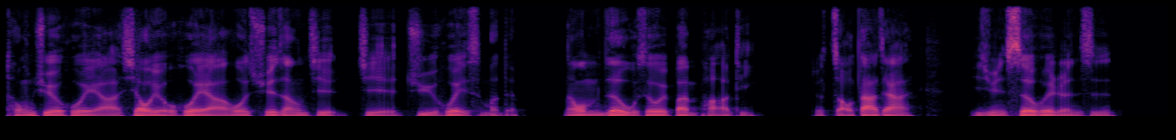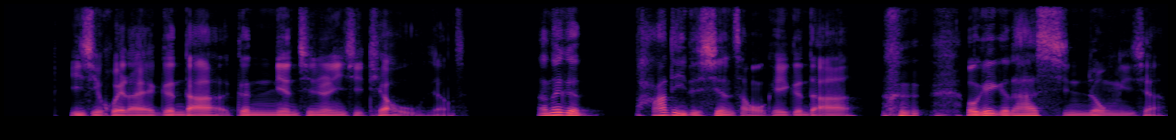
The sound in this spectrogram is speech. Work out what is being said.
同学会啊、校友会啊，或学长姐姐聚会什么的。那我们热舞社会办 party，就找大家。一群社会人士一起回来跟大家、跟年轻人一起跳舞，这样子。那那个 party 的现场，我可以跟大家，我可以跟大家形容一下。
